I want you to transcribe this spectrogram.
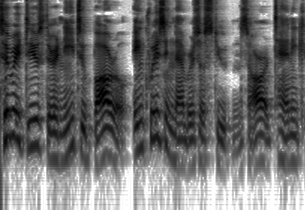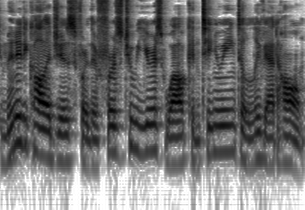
To reduce their need to borrow, increasing numbers of students are attending community colleges for their first two years while continuing to live at home.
